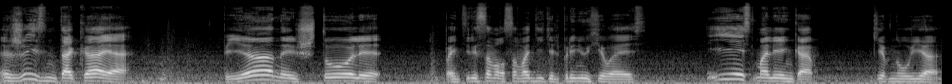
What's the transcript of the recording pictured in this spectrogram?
«Жизнь такая!» «Пьяный, что ли?» – поинтересовался водитель, принюхиваясь. «Есть маленько», – кивнул я.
